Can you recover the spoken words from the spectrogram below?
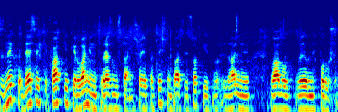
з них 10 фактів керування в нетверезому стані, що є практично 20% від загальної валу виявлених порушень.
